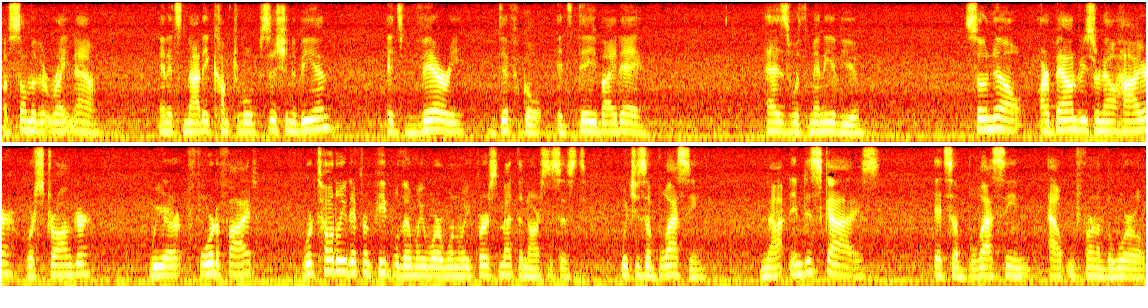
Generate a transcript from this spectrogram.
of some of it right now. And it's not a comfortable position to be in. It's very difficult. It's day by day, as with many of you. So, no, our boundaries are now higher. We're stronger. We are fortified. We're totally different people than we were when we first met the narcissist, which is a blessing, not in disguise. It's a blessing out in front of the world.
